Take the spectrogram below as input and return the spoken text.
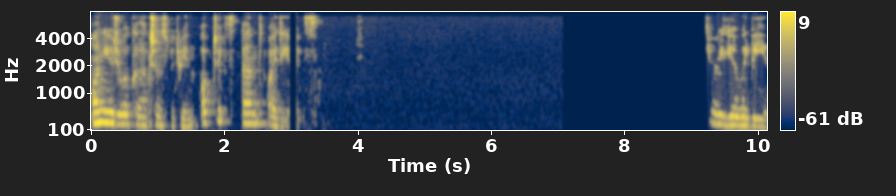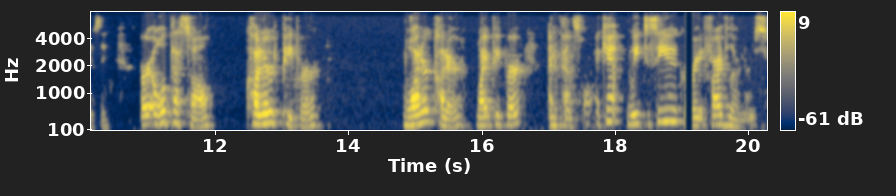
unusual connections between objects and ideas. You will be using are oil pastel, colored paper, watercolor, white paper, and a pencil. I can't wait to see you grade 5 learners.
